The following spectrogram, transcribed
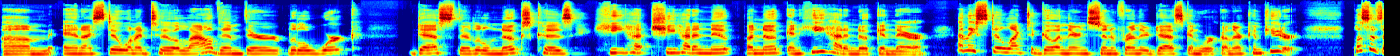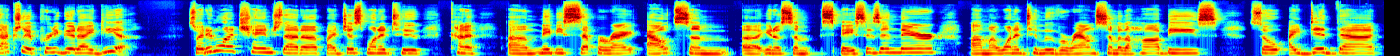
Um, and I still wanted to allow them their little work desks, their little nooks, because he had she had a nook, a nook, and he had a nook in there, and they still like to go in there and sit in front of their desk and work on their computer. Plus, it's actually a pretty good idea. So I didn't want to change that up. I just wanted to kind of um, maybe separate out some, uh, you know, some spaces in there. Um, I wanted to move around some of the hobbies. So I did that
